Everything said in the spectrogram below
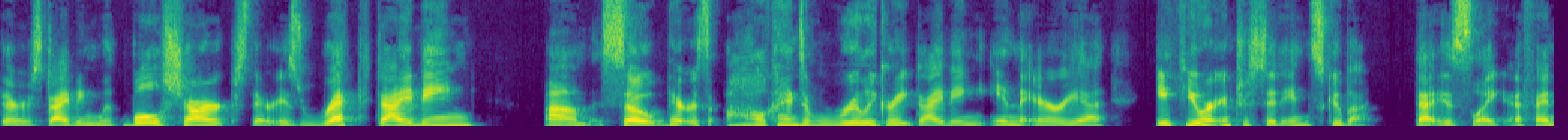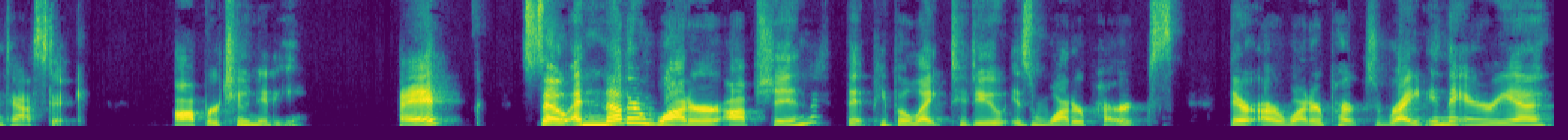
There's diving with bull sharks. There is wreck diving. Um, so there is all kinds of really great diving in the area if you are interested in scuba. That is like a fantastic opportunity. Okay. So another water option that people like to do is water parks. There are water parks right in the area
